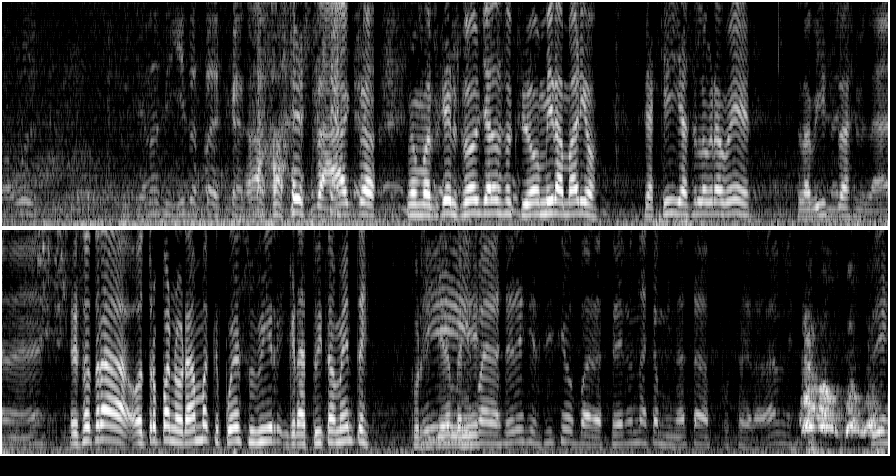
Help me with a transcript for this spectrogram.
Paul, pusieron las sillitas para descansar. Ah, exacto. Nomás que el sol ya las oxidó. Mira, Mario. Si aquí ya se logra ver. la vista. Una chulada, ¿eh? Es otra, otro panorama que puedes subir gratuitamente, por si quieren venir. para hacer ejercicio, para hacer una caminata pues agradable. Sí,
